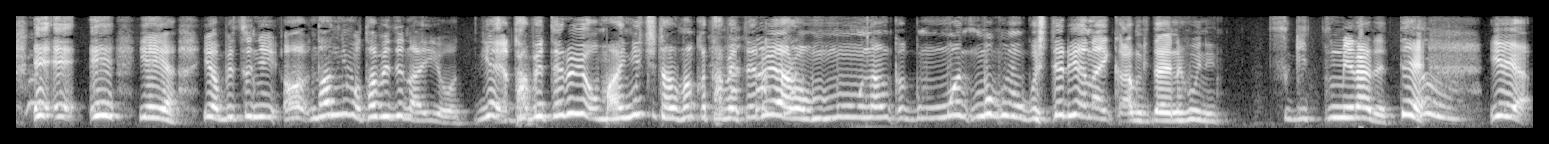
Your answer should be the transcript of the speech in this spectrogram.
「えええいやいやいや別にあ何にも食べてないよ。いやいや食べてるよ。毎日たなんか食べてるやろ。もうなんかももぐもぐしてるやないか」みたいな風に突き詰められてうん「いやいや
